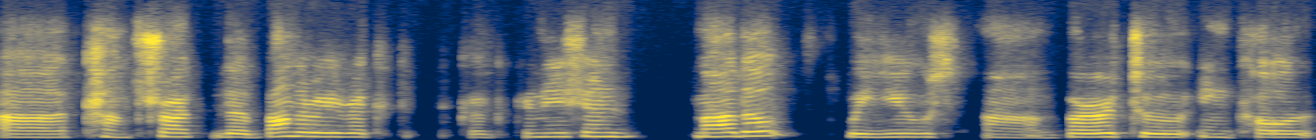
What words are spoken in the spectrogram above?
uh, construct the boundary recognition model, we use uh, BERT to encode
